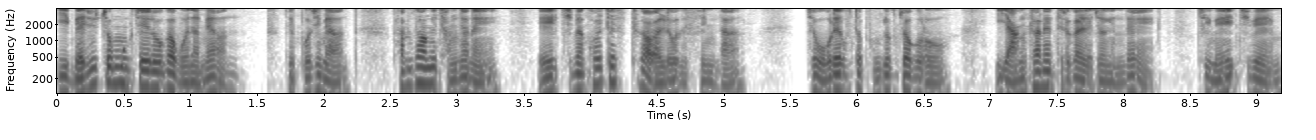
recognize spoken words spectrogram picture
이 매집 종목 재료가 뭐냐면 보시면 삼성이 작년에 H뱅 콜 테스트가 완료됐습니다. 지금 올해부터 본격적으로 이 양산에 들어갈 예정인데 지금 HBM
